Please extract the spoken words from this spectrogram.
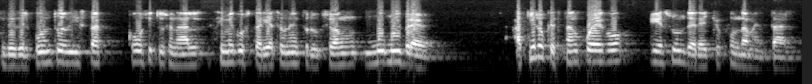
desde el punto de vista constitucional, sí me gustaría hacer una introducción muy, muy breve. Aquí lo que está en juego es un derecho fundamental.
